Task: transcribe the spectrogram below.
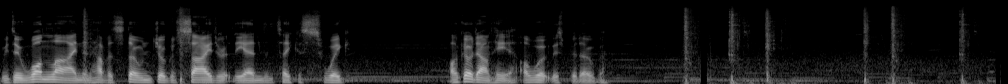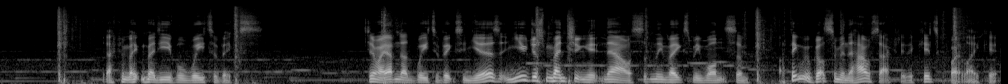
We do one line and have a stone jug of cider at the end and take a swig. I'll go down here. I'll work this bit over. I can make medieval Weetabix. You know, I haven't had Weetabix in years, and you just mentioning it now suddenly makes me want some. I think we've got some in the house, actually. The kids quite like it.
